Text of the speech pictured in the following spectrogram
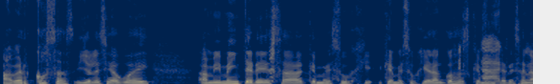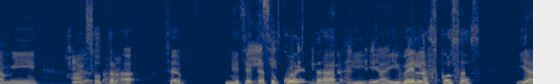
a ver cosas. Y yo le decía, güey, a mí me interesa que me, sugi- que me sugieran cosas que me interesen a mí. Chidas, Haz otra, a- o sea, métete Sí, a tu cuenta y ahí ve las cosas. Y a,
